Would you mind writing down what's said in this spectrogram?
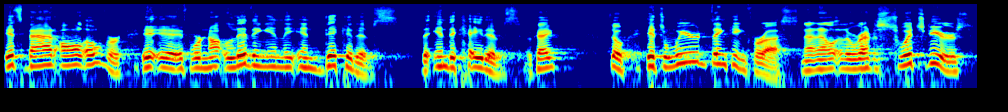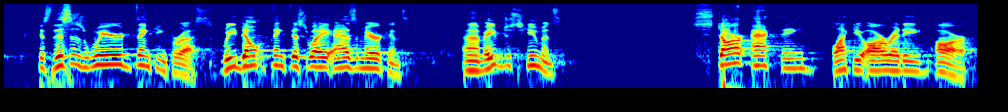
It's bad all over if we're not living in the indicatives, the indicatives, okay? So it's weird thinking for us. Now, now we're going to have to switch gears because this is weird thinking for us. We don't think this way as Americans um, even just humans, start acting like you already are.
